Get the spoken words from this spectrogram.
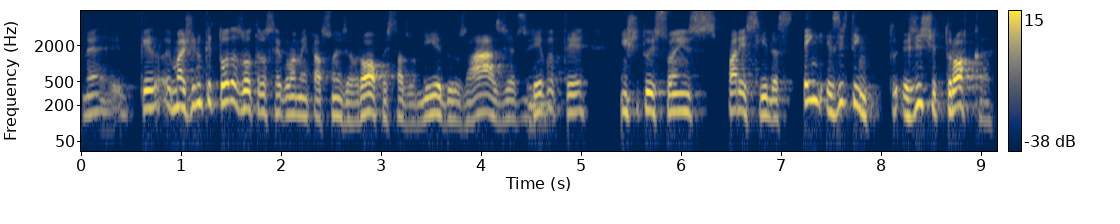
Né? Porque eu imagino que todas as outras regulamentações, Europa, Estados Unidos, Ásia, Sim. devam ter instituições parecidas. Tem, existem, existe troca?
